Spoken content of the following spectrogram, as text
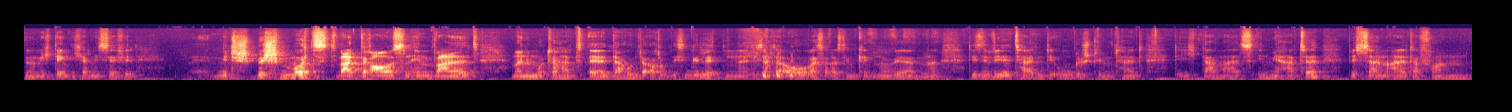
über mich denken. Ich habe mich sehr viel äh, mit beschmutzt, war draußen im Wald. Meine Mutter hat äh, darunter auch ein bisschen gelitten. Ne? Die sagte, oh, was soll aus dem Kind nur werden? Ne? Diese Wildheit und die Ungestimmtheit, die ich damals in mir hatte, bis zu einem Alter von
